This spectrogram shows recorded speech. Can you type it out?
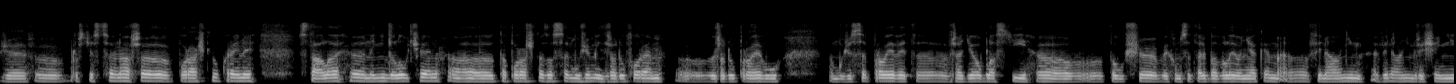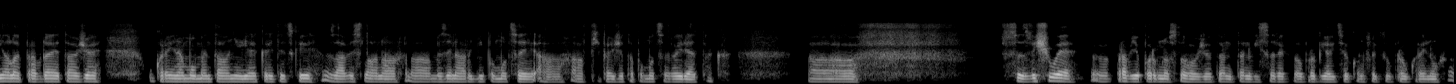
že eh, prostě scénář eh, porážky Ukrajiny stále eh, není vyloučen. Ta porážka zase může mít řadu forem, řadu projevů, může se projevit v řadě oblastí. To už bychom se tady bavili o nějakém finálním, finálním řešení, ale pravda je ta, že Ukrajina momentálně je kriticky závislá na, na mezinárodní pomoci a, a v případě, že ta pomoc nedojde, tak se zvyšuje eh, pravděpodobnost toho, že ten, ten výsledek toho probíhajícího konfliktu pro Ukrajinu eh,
